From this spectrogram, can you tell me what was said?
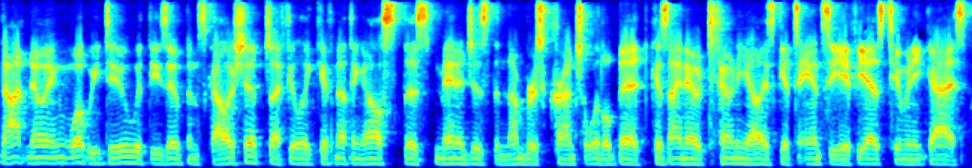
not knowing what we do with these open scholarships, I feel like if nothing else, this manages the numbers crunch a little bit because I know Tony always gets antsy if he has too many guys.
